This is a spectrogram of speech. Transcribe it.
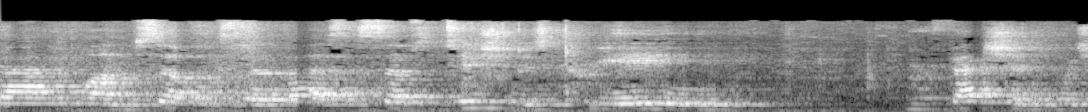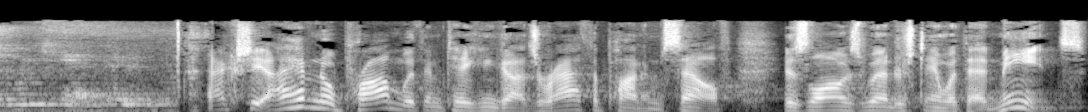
wrath upon Himself instead of us. The substitution is creating perfection, which we can't do. Actually, I have no problem with him taking God's wrath upon himself as long as we understand what that means.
